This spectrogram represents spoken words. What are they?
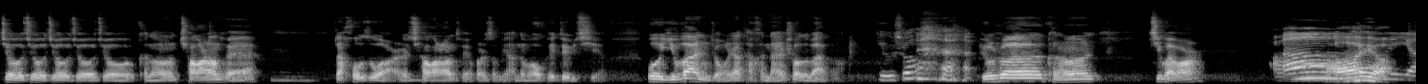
就就就就就可能翘个二郎腿，嗯。在后座儿翘个二郎腿或者怎么样，那么 OK，对不起，我有一万种让他很难受的办法，比如说，比如说可能急拐弯儿。啊，哎呀呀，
